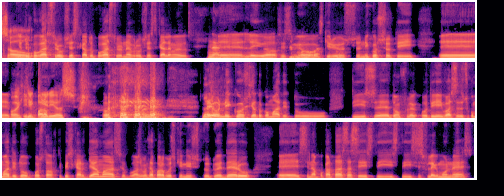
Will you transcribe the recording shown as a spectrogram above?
So... Και το υπογάστριο ουσιαστικά, το υπογάστριο νεύρο ουσιαστικά λέμε, ναι. ε, λέει αυτή τη στιγμή ο κύριος Νίκος ότι... Ε, Όχι είναι και παρα... κύριος. λέει ο Νίκος για το κομμάτι του, της, ε, τον, ότι βασίζεται στο κομμάτι του πώς θα χτυπήσει η καρδιά μας, μας βοηθά πάρα πολύ στις κινήσεις του, του εντέρου, ε, στην αποκατάσταση, στις, στις, φλεγμονές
